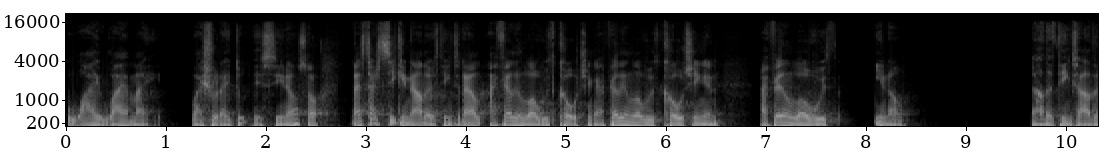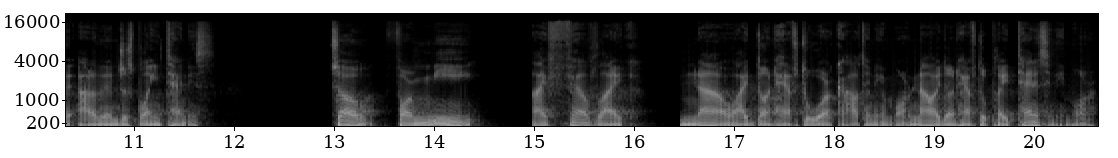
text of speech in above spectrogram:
why, why am I, why should I do this? You know? So I started seeking other things and I, I fell in love with coaching. I fell in love with coaching and I fell in love with, you know, other things other, other than just playing tennis. So for me, I felt like now I don't have to work out anymore. Now I don't have to play tennis anymore.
